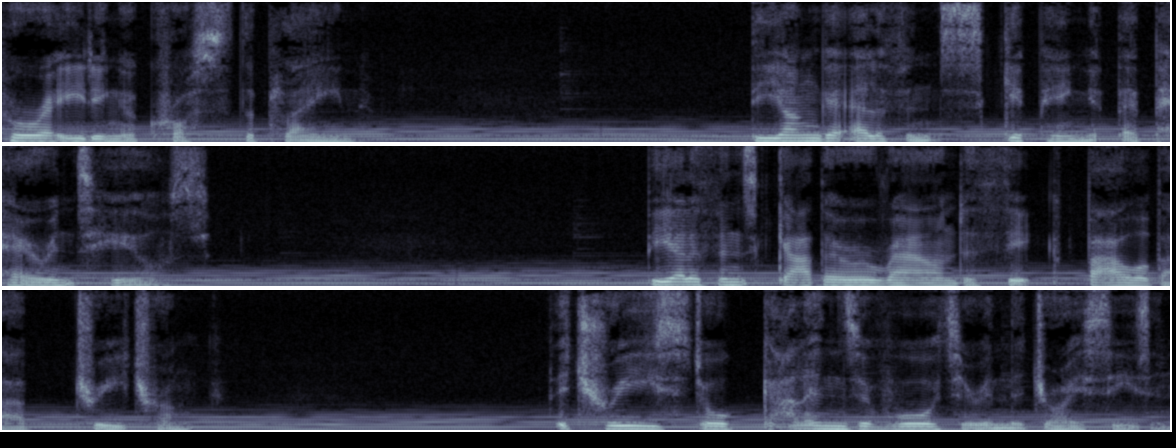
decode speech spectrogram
parading across the plain. The younger elephants skipping at their parents' heels. The elephants gather around a thick baobab tree trunk. The trees store gallons of water in the dry season.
